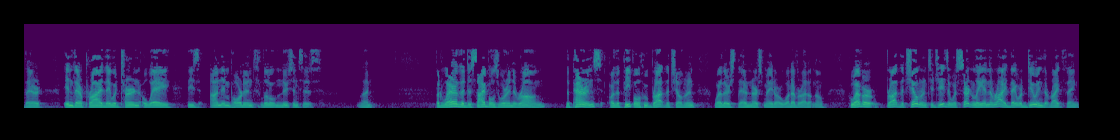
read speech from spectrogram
They're, in their pride, they would turn away these unimportant little nuisances, right? But where the disciples were in the wrong, the parents or the people who brought the children, whether it's their nursemaid or whatever, I don't know, Whoever brought the children to Jesus was certainly in the right. They were doing the right thing,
